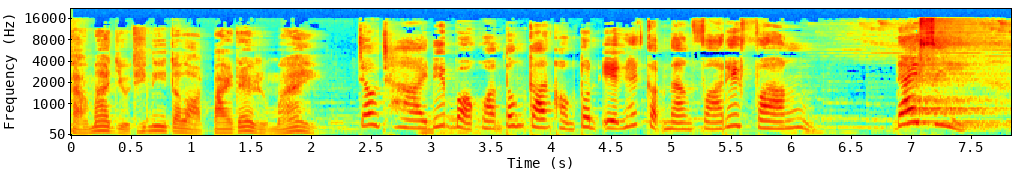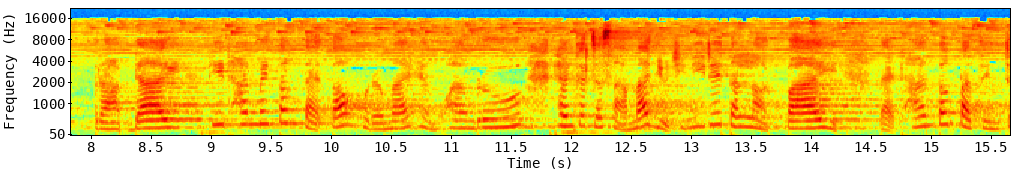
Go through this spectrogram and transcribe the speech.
สามารถอยู่ที่นี่ตลอดไปได้หรือไม่ เจ้าชายได้บอกความต้องการของตนเองให้กับนางฟ้าได้ฟัง ได้สิ ตราบใดที่ท่านไม่ต้องแตะต้องผลไม้แห่งความรู้ ท่านก็จะสามารถอยู่ที่นี่ได้ตลอดไป แต่ท่านต้องตัดสินใจ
